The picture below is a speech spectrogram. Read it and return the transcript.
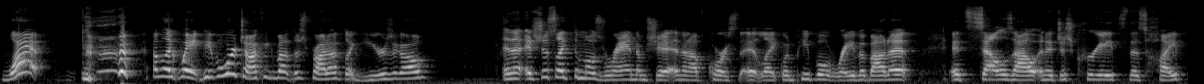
what? I'm like, wait, people were talking about this product like years ago. And it's just like the most random shit. And then, of course, it like when people rave about it, it sells out and it just creates this hype.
